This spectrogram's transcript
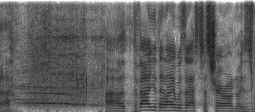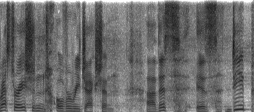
Uh, uh, the value that I was asked to share on is restoration over rejection. Uh, this is deep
